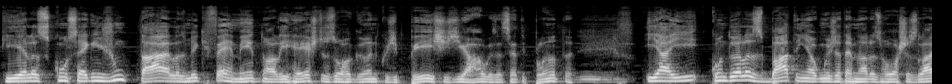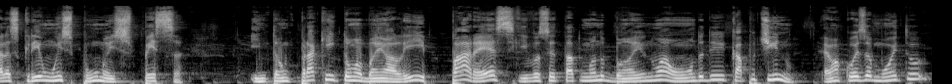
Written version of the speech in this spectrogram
que elas conseguem juntar, elas meio que fermentam ali restos orgânicos de peixes, de algas, etc, e planta. E aí, quando elas batem em algumas determinadas rochas lá, elas criam uma espuma espessa. Então, pra quem toma banho ali, parece que você tá tomando banho numa onda de cappuccino. É uma coisa muito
